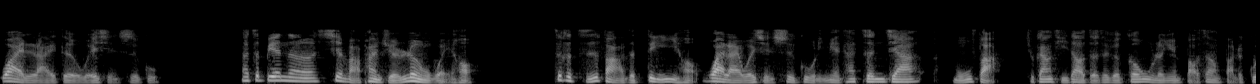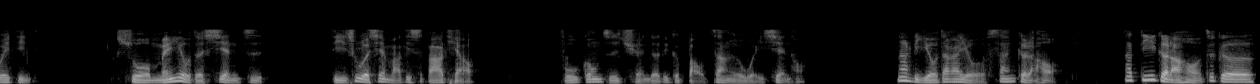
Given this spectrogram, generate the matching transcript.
外来的危险事故。那这边呢，宪法判决认为，哈，这个执法的定义，哈，外来危险事故里面，它增加母法，就刚刚提到的这个公务人员保障法的规定所没有的限制，抵触了宪法第十八条服公职权的一个保障而违宪，哈。那理由大概有三个了，哈。那第一个了，哈，这个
